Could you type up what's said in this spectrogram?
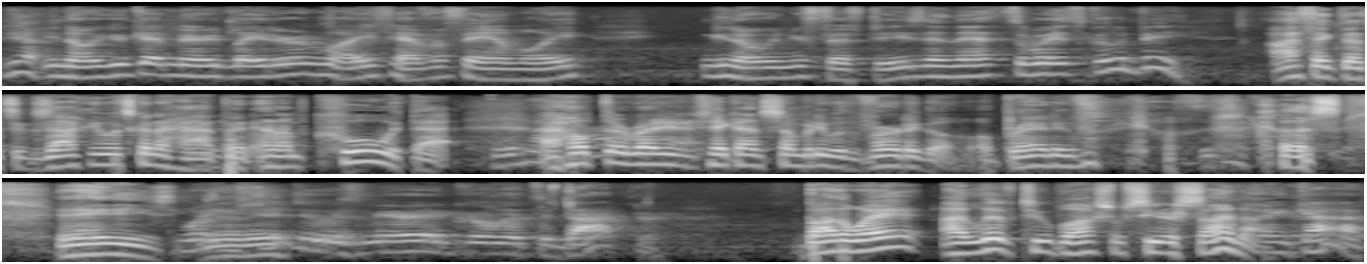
Yeah. You know, you get married later in life, have a family, you know, in your fifties, and that's the way it's going to be. I think that's exactly what's going to happen, and I'm cool with that. I hope they're ready to take on somebody with vertigo, a brand new because it ain't easy. What you know you what I mean? should do is marry a girl that's a doctor. By the way, I live two blocks from Cedar Sinai. Thank God.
